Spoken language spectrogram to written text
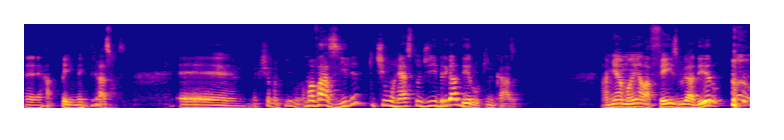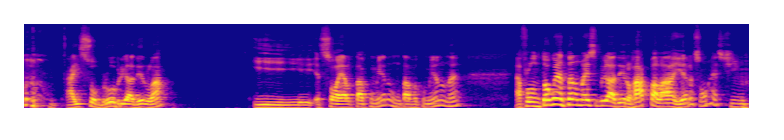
É, rapei, né? Entre aspas. É, como é que chama aquilo? Uma vasilha que tinha um resto de brigadeiro aqui em casa. A minha mãe, ela fez brigadeiro, aí sobrou o brigadeiro lá. E é só ela que tava comendo, não tava comendo, né? Ela falou, não tô aguentando mais esse brigadeiro, rapa lá. E era só um restinho.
